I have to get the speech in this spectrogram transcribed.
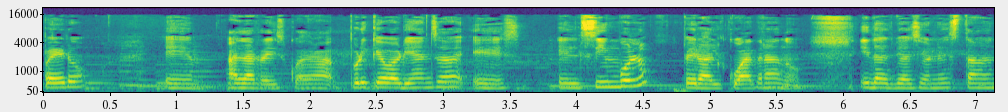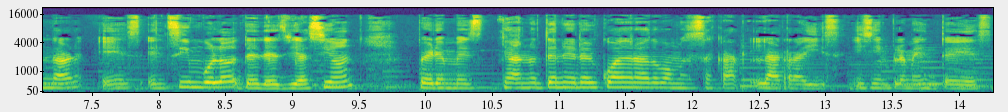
pero eh, a la raíz cuadrada, porque varianza es el símbolo, pero al cuadrado, y desviación estándar es el símbolo de desviación, pero en vez ya no tener el cuadrado, vamos a sacar la raíz, y simplemente es,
